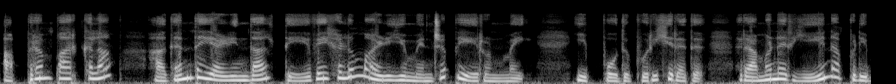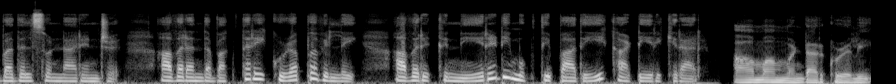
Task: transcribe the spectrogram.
அப்புறம் பார்க்கலாம். அகந்தை அழிந்தால் தேவைகளும் அழியும் என்று பேருண்மை. இப்போது புரிகிறது. ரமணர் ஏன் அப்படி பதில் சொன்னார் என்று? அவர் அந்த பக்தரை குழப்பவில்லை. அவருக்கு நேரடி முக்தி பாதையை காட்டியிருக்கிறார். ஆமாம் மண்டார்குழலி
